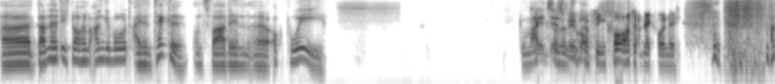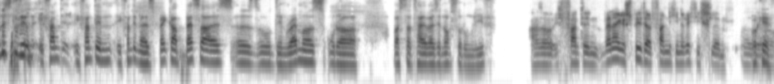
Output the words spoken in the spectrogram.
Äh, dann hätte ich noch im Angebot einen Tackle, und zwar den äh, Okpue. Du magst nee, unseren zukünftigen Quarterback wohl nicht. Fandest du den, ich fand, ich fand den, ich fand den als Backup besser als äh, so den Rammers oder was da teilweise noch so rumlief? Also ich fand den, wenn er gespielt hat, fand ich ihn richtig schlimm. Also okay.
